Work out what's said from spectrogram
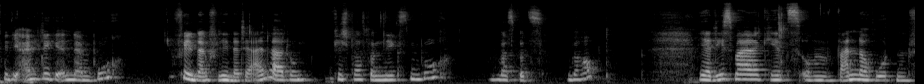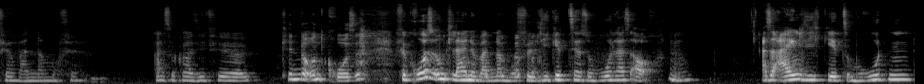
für die Einblicke in dein Buch. Vielen Dank für die nette Einladung. Viel Spaß beim nächsten Buch. Was wird's überhaupt? Ja, diesmal geht es um Wanderrouten für Wandermuffel. Also quasi für Kinder und Große. Für große und kleine Wandermuffel, die gibt es ja sowohl als auch. Ne? Also eigentlich geht es um Routen,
